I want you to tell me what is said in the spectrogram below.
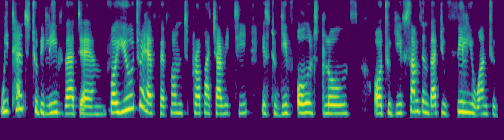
we tend to believe that um, for you to have performed proper charity is to give old clothes or to give something that you feel you want to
